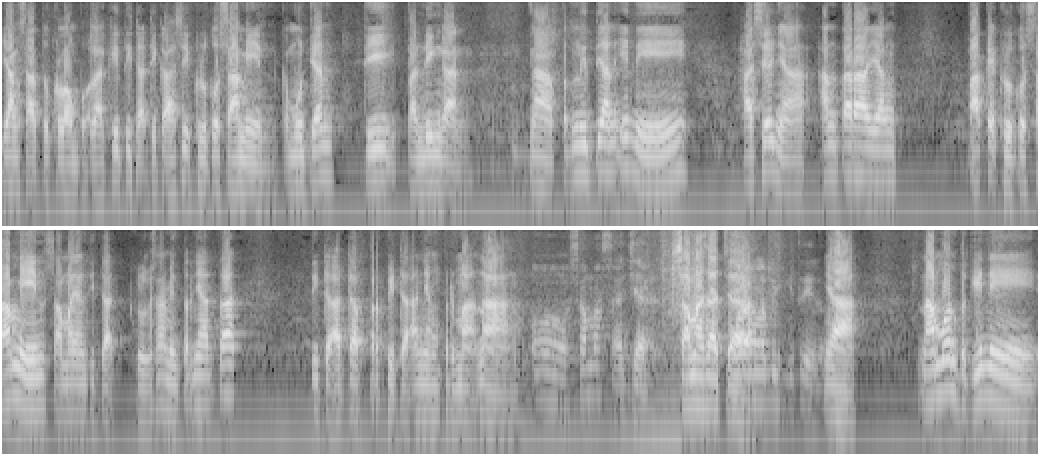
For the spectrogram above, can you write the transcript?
yang satu kelompok lagi tidak dikasih glukosamin kemudian dibandingkan. Nah penelitian ini hasilnya antara yang pakai glukosamin sama yang tidak glukosamin ternyata tidak ada perbedaan yang bermakna. Oh sama saja. Sama saja. Kurang lebih gitu ya dok? Ya, namun begini,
